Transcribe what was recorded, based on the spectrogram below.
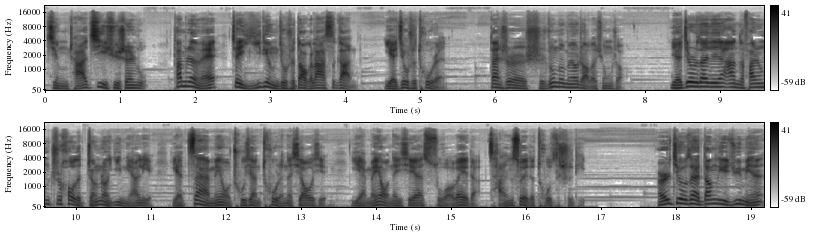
警察继续深入，他们认为这一定就是道格拉斯干的，也就是兔人，但是始终都没有找到凶手。也就是在这件案子发生之后的整整一年里，也再没有出现兔人的消息，也没有那些所谓的残碎的兔子尸体。而就在当地居民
